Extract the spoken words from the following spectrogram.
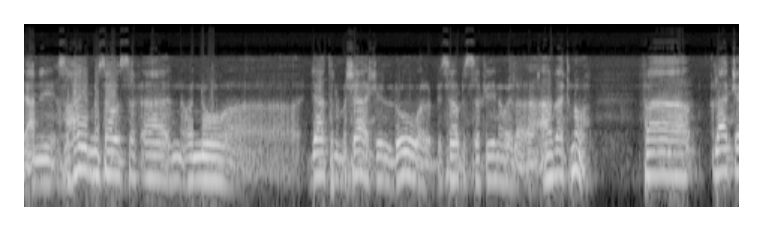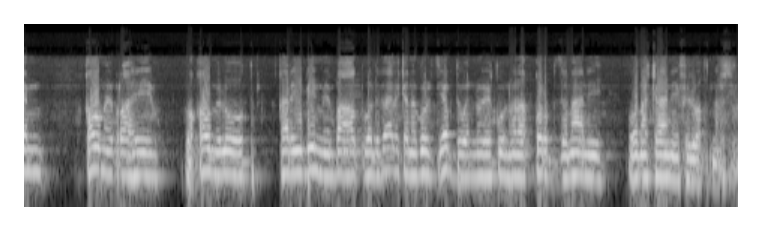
يعني صحيح مساوي السف... آه، أنه آه، جاءت المشاكل له بسبب السفينة وإلى هذاك نوح. ف لكن قوم إبراهيم وقوم لوط قريبين من بعض ولذلك أنا قلت يبدو أنه يكون هناك قرب زماني ومكاني في الوقت نفسه.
